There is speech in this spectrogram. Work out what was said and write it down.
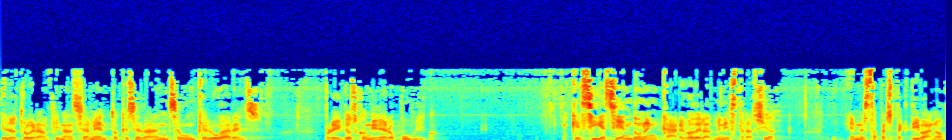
el otro gran financiamiento que se da en según qué lugares, proyectos con dinero público, que sigue siendo un encargo de la administración. En esta perspectiva, ¿no?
